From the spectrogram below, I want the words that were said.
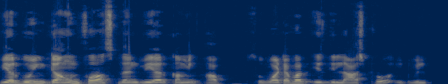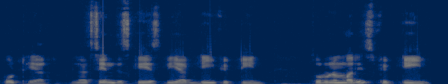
we are going down first then we are coming up. So whatever is the last row it will put here. Let's say in this case we have D15. So row number is 15.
